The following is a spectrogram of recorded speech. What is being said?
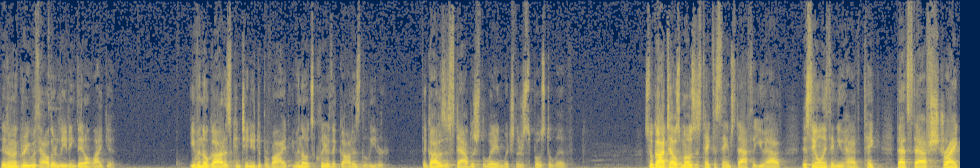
They don't agree with how they're leading, they don't like it even though God has continued to provide, even though it's clear that God is the leader, that God has established the way in which they're supposed to live. So God tells Moses, Take the same staff that you have. It's the only thing you have. Take that staff, strike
